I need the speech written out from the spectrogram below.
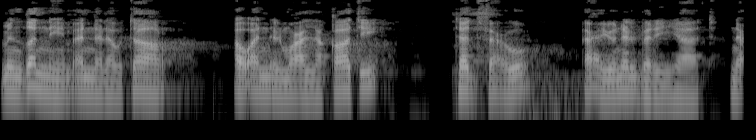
من ظنهم أن الأوتار أو أن المعلقات تدفع أعين البريات. نعم.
